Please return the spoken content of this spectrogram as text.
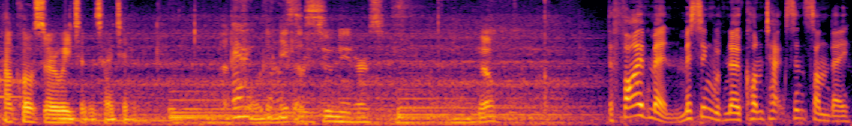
How close are we to the Titanic? Very close. Two meters. Yep. The five men, missing with no contact since Sunday,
